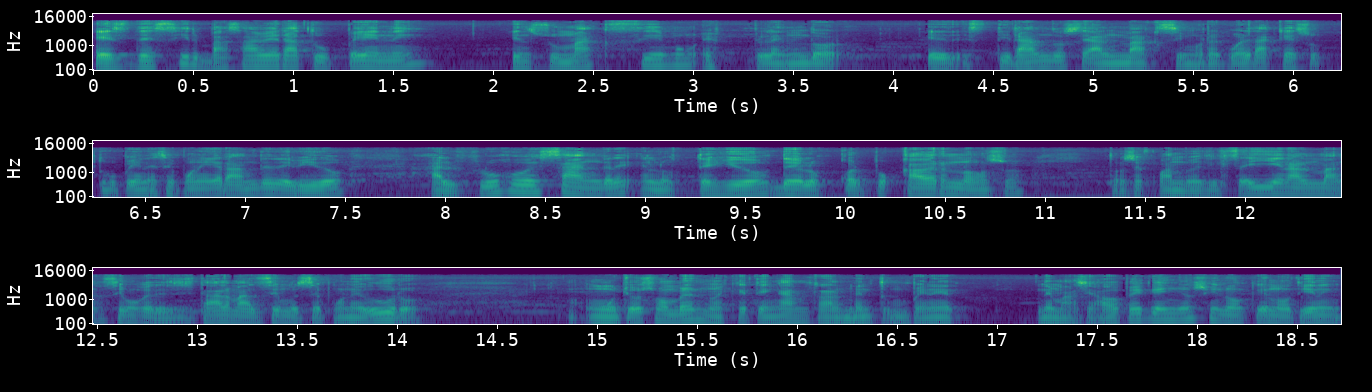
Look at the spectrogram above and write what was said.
Es decir, vas a ver a tu pene en su máximo esplendor, estirándose al máximo. Recuerda que tu pene se pone grande debido al flujo de sangre en los tejidos de los cuerpos cavernosos entonces, cuando él se llena al máximo, que necesita al máximo, se pone duro. Muchos hombres no es que tengan realmente un pene demasiado pequeño, sino que no tienen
